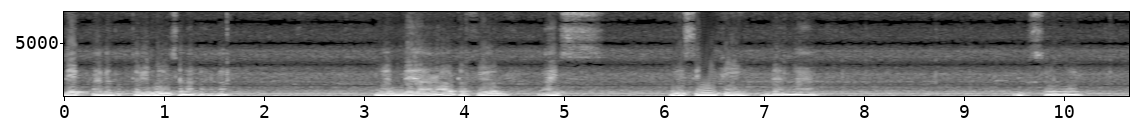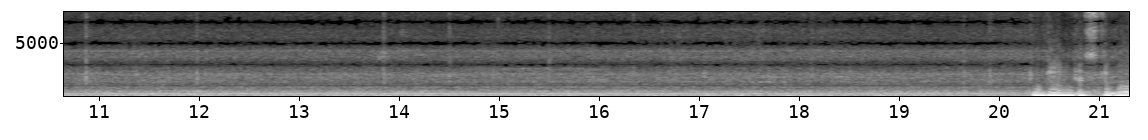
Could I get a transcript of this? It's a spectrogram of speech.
देख पाएगा तब तक ही गोली चला पाएगा when they are out of your ice vicinity then it's over to game to go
